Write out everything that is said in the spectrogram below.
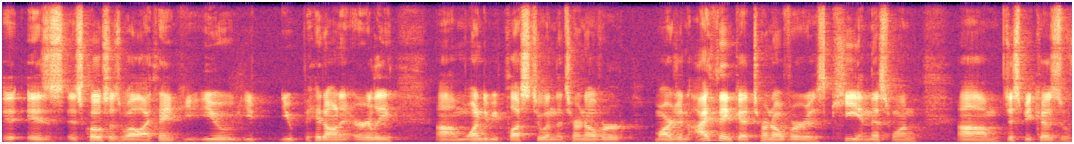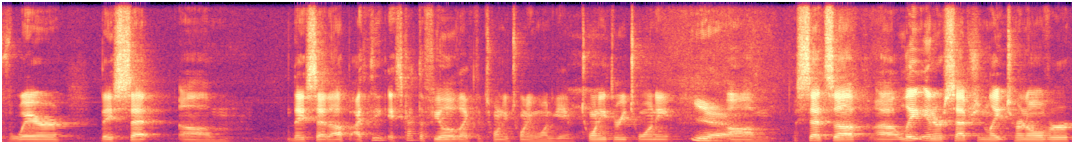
is is close as well. I think you you you hit on it early. Um, wanted to be plus two in the turnover margin. I think a turnover is key in this one, um, just because of where they set um, they set up. I think it's got the feel of like the 2021 game, 23-20. Yeah. Um, sets up uh, late interception, late turnover,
